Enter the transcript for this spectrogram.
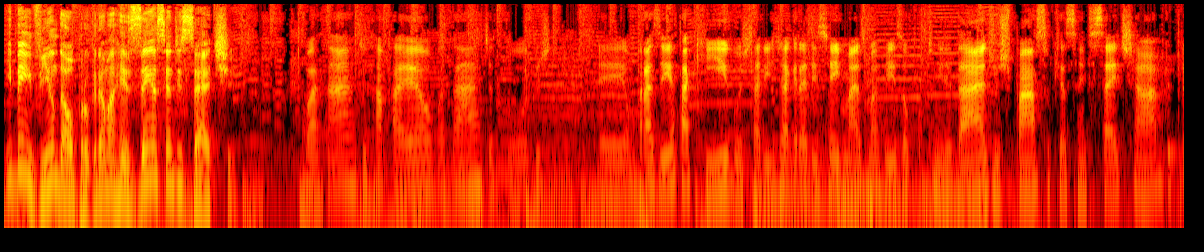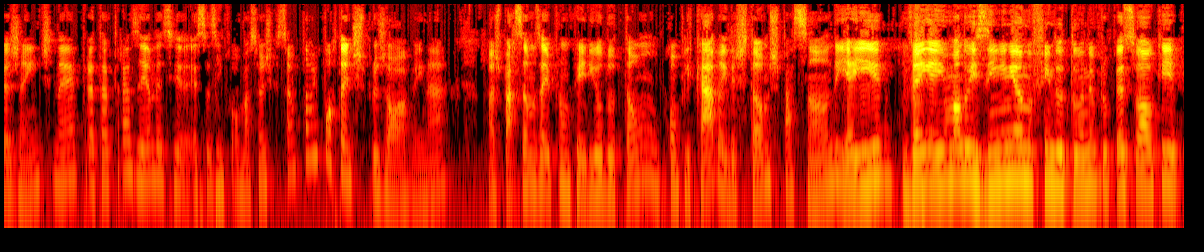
e bem-vinda ao programa Resenha 107. Boa tarde, Rafael. Boa tarde a todos. É um prazer estar aqui. Gostaria de agradecer mais uma vez a oportunidade, o espaço que a 107 abre para a gente, né, para estar trazendo esse, essas informações que são tão importantes para o jovem, né? Nós passamos aí por um período tão complicado, ainda estamos passando, e aí vem aí uma luzinha no fim do túnel para o pessoal que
